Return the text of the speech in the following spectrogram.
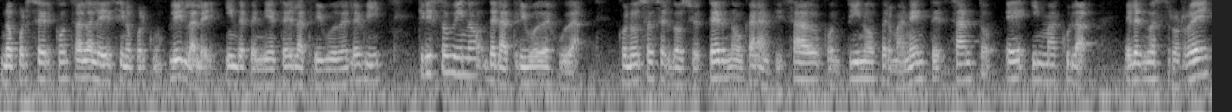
no por ser contra la ley, sino por cumplir la ley, independiente de la tribu de Leví, Cristo vino de la tribu de Judá, con un sacerdocio eterno, garantizado, continuo, permanente, santo e inmaculado. Él es nuestro Rey,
